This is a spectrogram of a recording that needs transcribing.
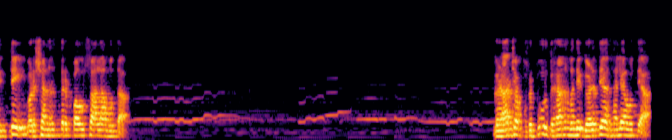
कित्येक वर्षानंतर पाऊस आला होता. गडाच्या भरपूर घरांमध्ये गळत्या झाल्या होत्या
